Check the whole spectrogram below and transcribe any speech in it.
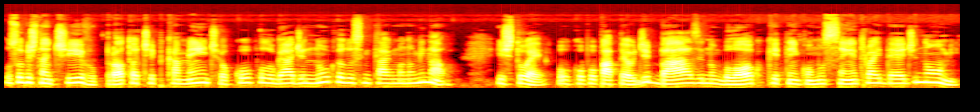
o substantivo, prototipicamente, ocupa o lugar de núcleo do sintagma nominal, isto é, ocupa o papel de base no bloco que tem como centro a ideia de nome.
